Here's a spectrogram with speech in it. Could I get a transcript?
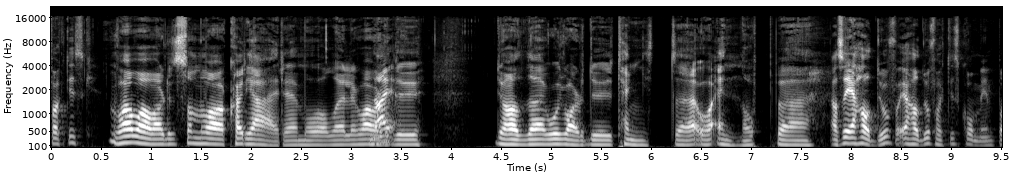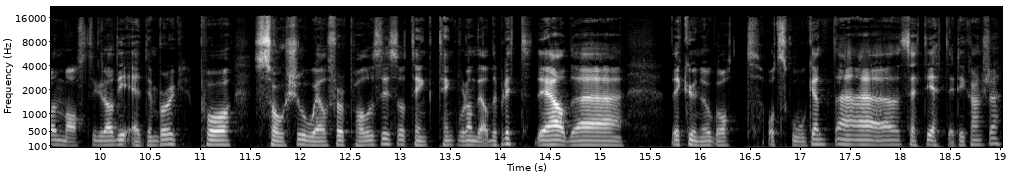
faktisk. Hva, hva, var det som var karrieremålet, eller hva var det du, du, hadde Hvor var det du tenkte å ende opp? Altså, jeg hadde, jo, jeg hadde, jo, faktisk kommet inn på en mastergrad i Edinburgh på Social Welfare Policies, og tenk, tenk hvordan det hadde blitt. Det, hadde, det kunne jo gått åt skogen, sett i ettertid, kanskje.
